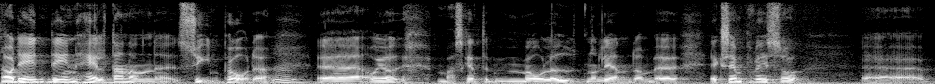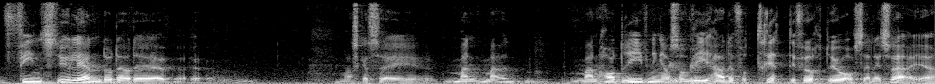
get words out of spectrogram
Ja, det är, det är en helt annan eh, syn på det. Mm. Eh, och jag, man ska inte måla ut någon länder. Eh, exempelvis så eh, finns det ju länder där det, eh, man ska säga, man, man, man har drivningar som vi hade för 30-40 år sedan i Sverige.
